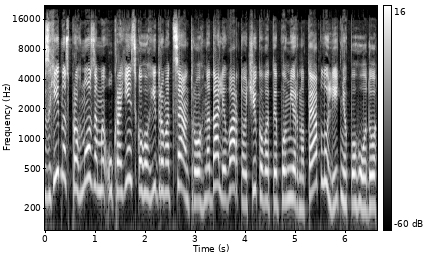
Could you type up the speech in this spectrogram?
Згідно з прогнозами українського гідрометцентру, надалі варто очікувати помірно теплу літню погоду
